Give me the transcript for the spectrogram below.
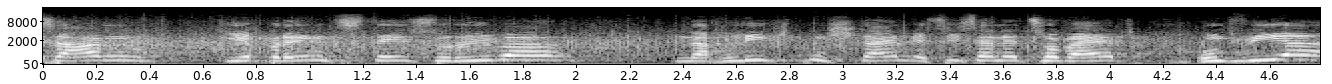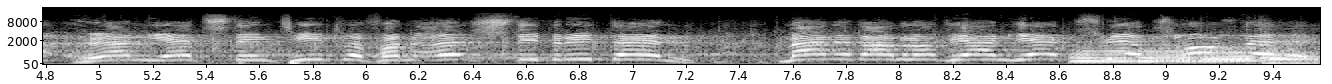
sagen, ihr bringt das rüber nach Liechtenstein, es ist ja nicht so weit. Und wir hören jetzt den Titel von Östi Dritten. Meine Damen und Herren, jetzt wird's lustig!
